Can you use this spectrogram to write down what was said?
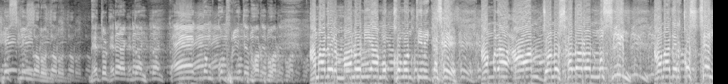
মুসলিম দরদ। ভেতরটা একদম একদম কুফরিতে ভরপুর। আমাদের মাননীয় মুখ্যমন্ত্রীর কাছে আমরা আম জনসাধারণ মুসলিম আমাদের কোশ্চেন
